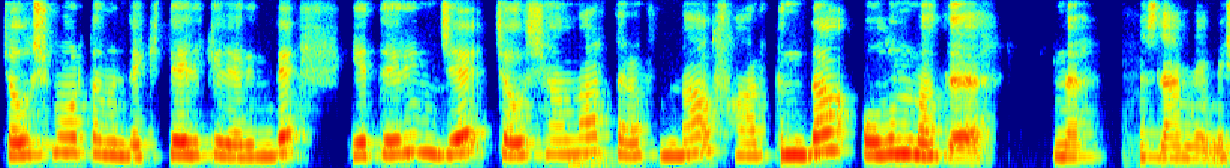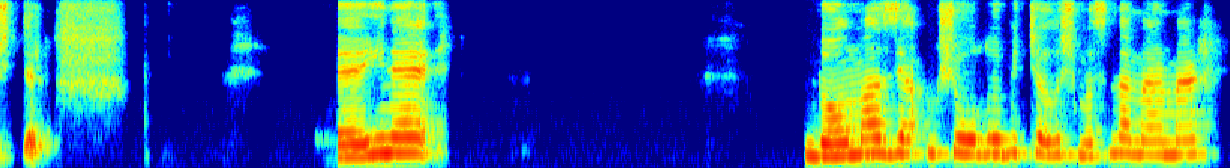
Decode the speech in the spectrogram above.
çalışma ortamındaki tehlikelerinde yeterince çalışanlar tarafından farkında olunmadığını gözlemlemiştir. Ee, yine Dolmaz yapmış olduğu bir çalışmasında mermer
